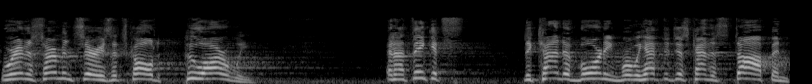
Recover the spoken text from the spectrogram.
We're in a sermon series that's called Who Are We? And I think it's the kind of morning where we have to just kind of stop and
